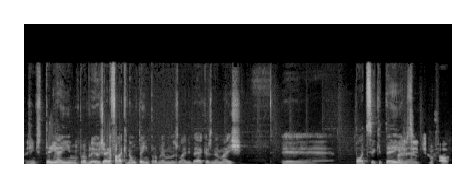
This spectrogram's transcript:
a gente tem aí um problema. Eu já ia falar que não tem problema nos linebackers, né? Mas é, pode ser que tenha. A gente, né? sentiu falta,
